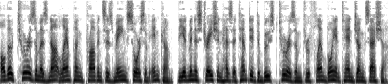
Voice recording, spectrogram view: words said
Although tourism is not Lampung province's main source of income, the administration has attempted to boost tourism through flamboyant Tanjung Setia.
